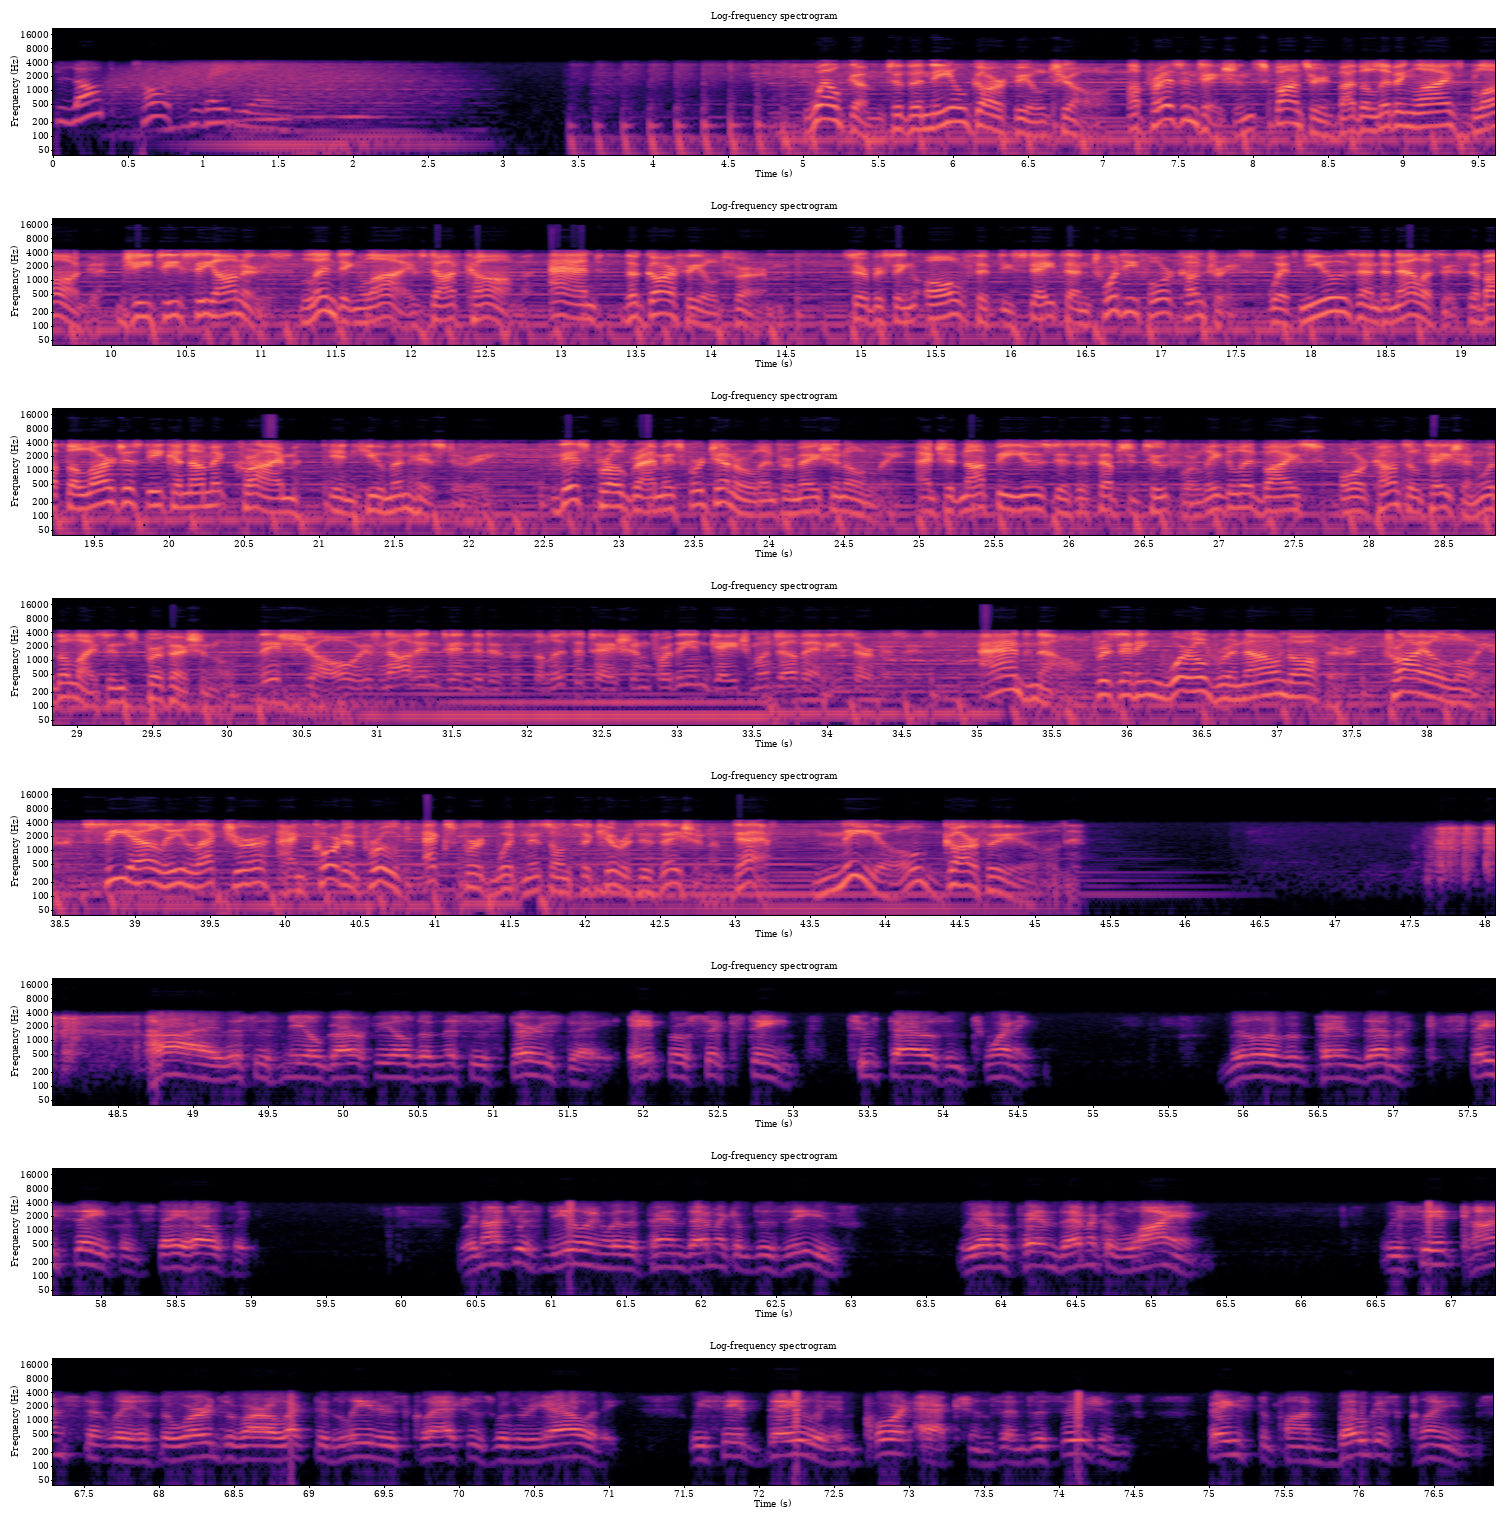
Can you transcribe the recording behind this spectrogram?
Blog Talk Radio. Welcome to the Neil Garfield Show, a presentation sponsored by the Living Lies blog, GTC Honors, LendingLies.com, and the Garfield Firm, servicing all 50 states and 24 countries with news and analysis about the largest economic crime in human history. This program is for general information only and should not be used as a substitute for legal advice or consultation with a licensed professional. This show is not intended as a solicitation for the engagement of any services. And now, presenting world renowned author, trial lawyer, CLE lecturer, and court approved expert witness on securitization of debt, Neil Garfield. Hi, this is Neil Garfield, and this is Thursday, April 16th, 2020. Middle of a pandemic. Stay safe and stay healthy. We're not just dealing with a pandemic of disease, we have a pandemic of lying. We see it constantly as the words of our elected leaders clashes with reality. We see it daily in court actions and decisions based upon bogus claims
